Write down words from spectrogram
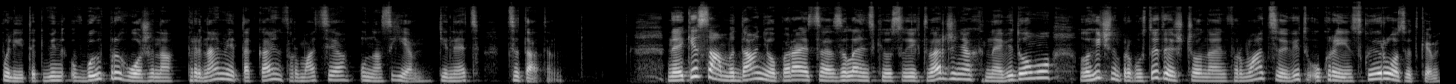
політик. Він вбив Пригожина. Принаймні, така інформація у нас є. Кінець цитати. На які саме дані опирається Зеленський у своїх твердженнях, невідомо. Логічно припустити, що на інформацію від української розвідки.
